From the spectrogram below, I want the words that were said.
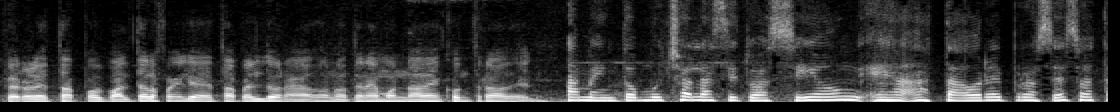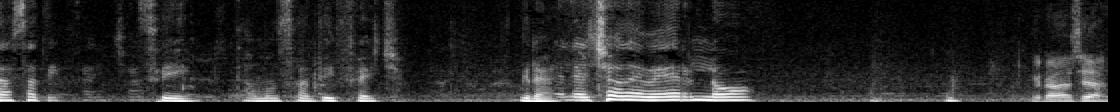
Pero él está, por parte de la familia, está perdonado, no tenemos nada en contra de él. Lamento mucho la situación, eh, hasta ahora el proceso está satisfecho. Sí, estamos satisfechos. Gracias. El hecho de verlo, Gracias.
